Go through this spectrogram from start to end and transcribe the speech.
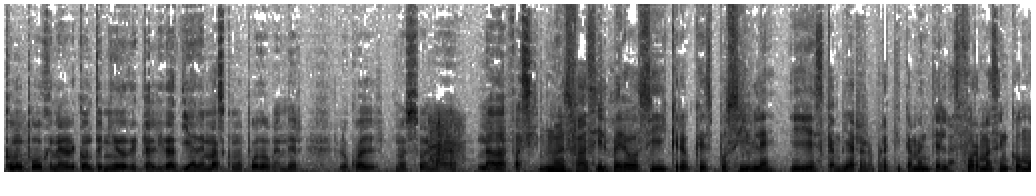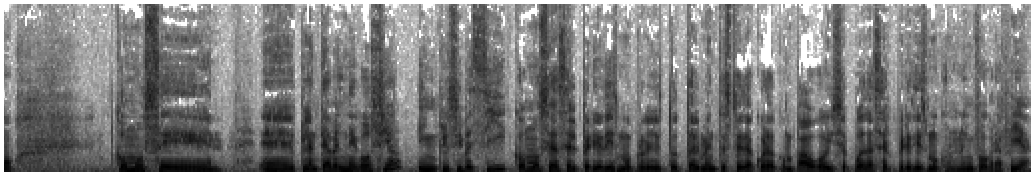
cómo puedo generar contenido de calidad y además cómo puedo vender, lo cual no suena nada fácil. No es fácil, pero sí creo que es posible y es cambiar prácticamente las formas en cómo, cómo se eh, planteaba el negocio, inclusive sí cómo se hace el periodismo, porque yo totalmente estoy de acuerdo con Pau, hoy se puede hacer periodismo con una infografía.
